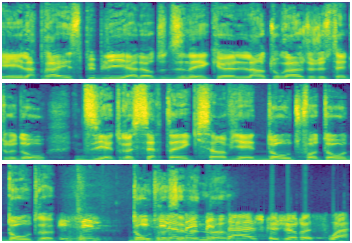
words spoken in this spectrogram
Et la presse publie à l'heure du dîner que l'entourage de Justin Trudeau dit être certain qu'il s'en vient d'autres photos, d'autres, d'autres événements. C'est le même message que je reçois.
